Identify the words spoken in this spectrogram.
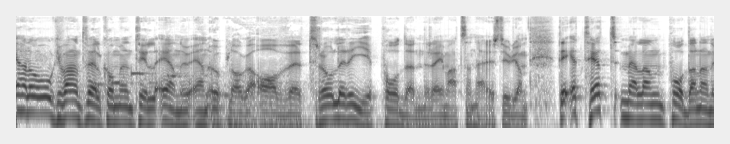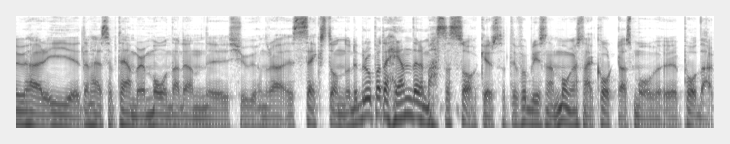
hallå och varmt välkommen till ännu en upplaga av Trolleripodden. Ray Mattsson här i studion. Det är tätt mellan poddarna nu här i den här septembermånaden eh, 2016 och det beror på att det händer en massa saker så det får bli såna, många sådana här korta små eh, poddar.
